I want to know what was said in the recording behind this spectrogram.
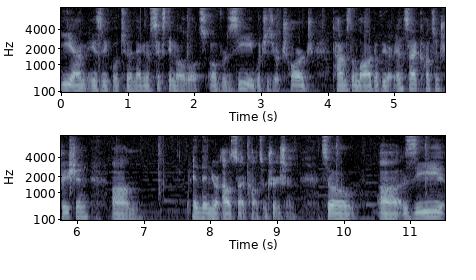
EM is equal to negative 60 millivolts over Z, which is your charge, times the log of your inside concentration, um, and then your outside concentration. So uh, Z,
